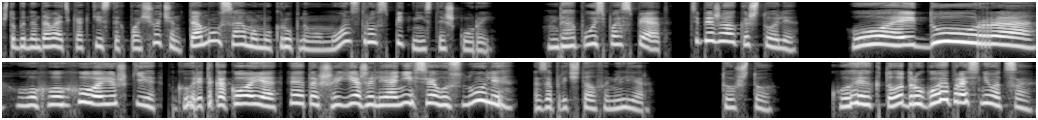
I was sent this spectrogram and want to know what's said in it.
чтобы надавать когтистых пощечин тому самому крупному монстру с пятнистой шкурой. «Да пусть поспят. Тебе жалко, что ли?» «Ой, дура! Ох-охоюшки! Горе-то какое! Это ж ежели они все уснули!» — запричитал фамильяр то что? Кое-кто другой проснется.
